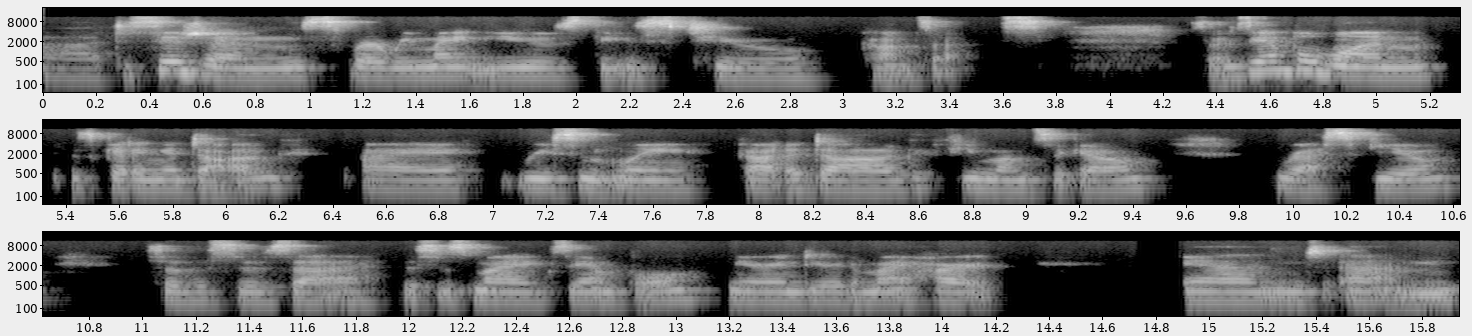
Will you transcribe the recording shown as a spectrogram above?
uh, decisions where we might use these two concepts. So example one is getting a dog. I recently got a dog a few months ago, rescue. So this is uh, this is my example, near and dear to my heart. And um,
